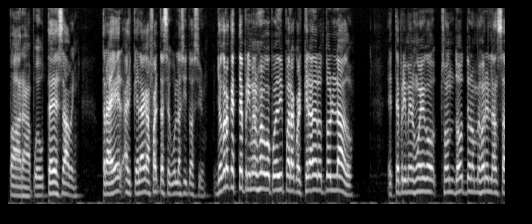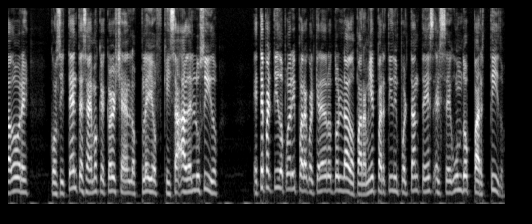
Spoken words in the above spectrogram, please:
para, pues ustedes saben, traer al que le haga falta según la situación. Yo creo que este primer juego puede ir para cualquiera de los dos lados. Este primer juego son dos de los mejores lanzadores consistentes. Sabemos que Kershaw en los playoffs quizás ha deslucido. Este partido puede ir para cualquiera de los dos lados. Para mí el partido importante es el segundo partido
